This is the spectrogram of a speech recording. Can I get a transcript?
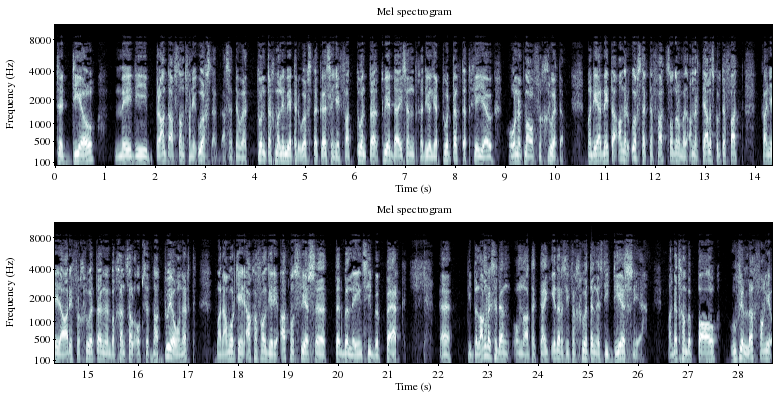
te deel met die brandafstand van die oogstuk. As dit nou 'n 20 mm oogstuk is en jy vat 20 2000 gedeel deur 20, dit gee jou 100 maal vergroting. Wanneer net 'n ander oogstuk te vat sonder om 'n ander teleskoop te vat, kan jy daardie vergroting in beginsel opsit na 200, maar dan word jy in elk geval deur die atmosfeer se turbulensie beperk. Uh die belangrikste ding om na te kyk eerder as die vergroting is die deursnee, want dit gaan bepaal hoeveel lig vang jy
